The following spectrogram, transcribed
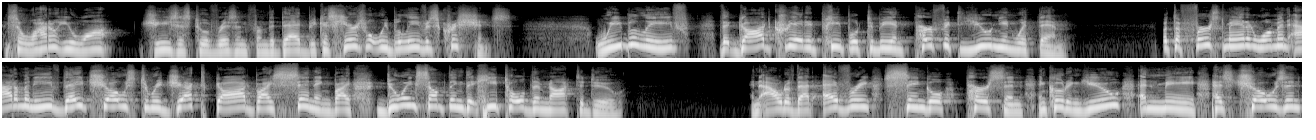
And so why don't you want Jesus to have risen from the dead? Because here's what we believe as Christians. We believe that God created people to be in perfect union with them but the first man and woman, Adam and Eve, they chose to reject God by sinning, by doing something that He told them not to do. And out of that, every single person, including you and me, has chosen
